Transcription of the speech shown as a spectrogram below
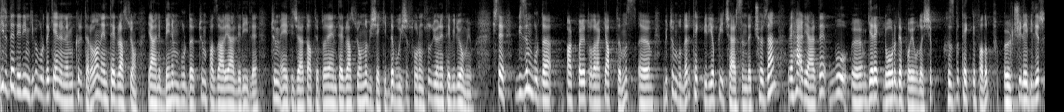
Bir de dediğim gibi buradaki en önemli kriter olan entegrasyon. Yani benim burada tüm pazar yerleriyle, tüm e-ticaret altyapıları entegrasyonlu bir şekilde bu işi sorunsuz yönetebiliyor muyum? İşte bizim burada Park Palet olarak yaptığımız e, bütün bunları tek bir yapı içerisinde çözen ve her yerde bu e, gerek doğru depoya ulaşıp hızlı teklif alıp ölçülebilir,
